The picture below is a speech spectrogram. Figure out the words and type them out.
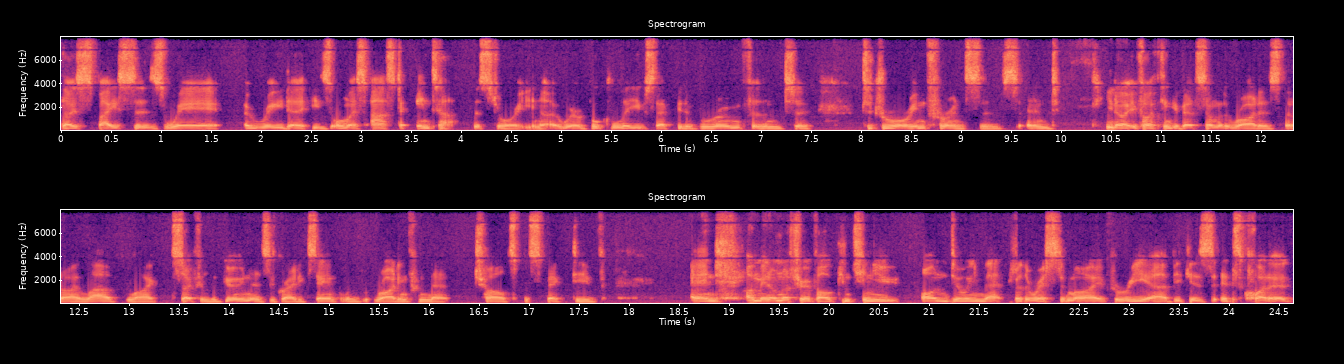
those spaces where a reader is almost asked to enter the story, you know, where a book leaves that bit of room for them to to draw inferences. And, you know, if I think about some of the writers that I love, like Sophie Laguna is a great example of writing from that child's perspective. And I mean, I'm not sure if I'll continue on doing that for the rest of my career because it's quite a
